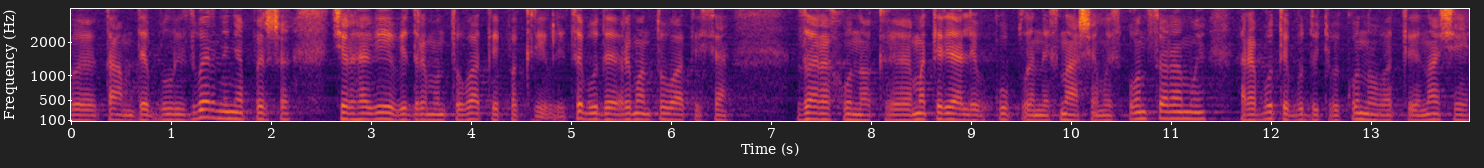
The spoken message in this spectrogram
е, там, де були звернення першочергові, відремонтувати покрівлі. Це буде ремонтуватися за рахунок е, матеріалів, куплених нашими спонсорами. Роботи будуть виконувати наші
